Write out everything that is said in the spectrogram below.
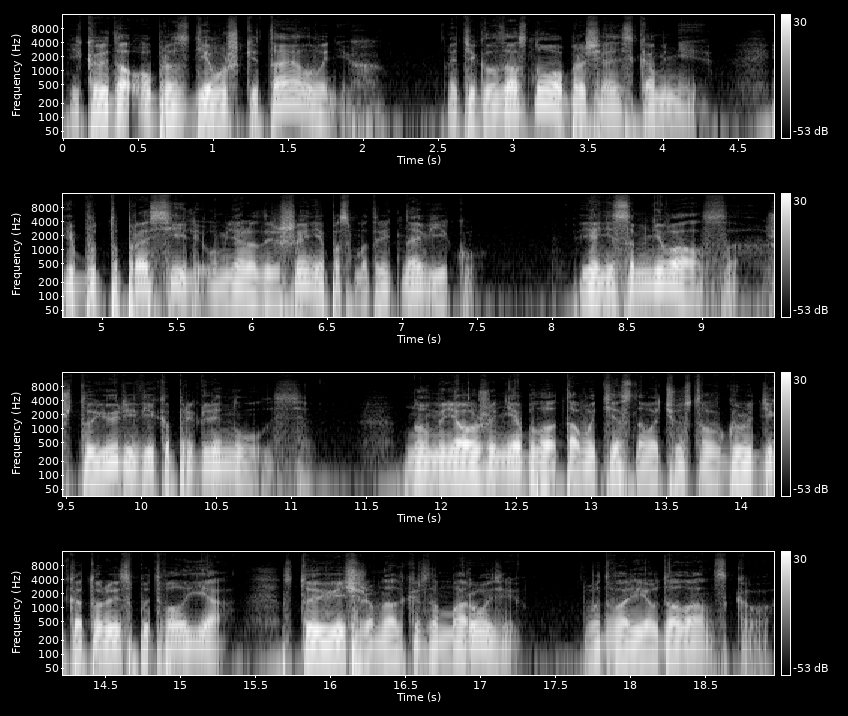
И когда образ девушки таял в них, эти глаза снова обращались ко мне и будто просили у меня разрешения посмотреть на Вику. Я не сомневался, что Юре Вика приглянулась. Но у меня уже не было того тесного чувства в груди, которое испытывал я, стоя вечером на открытом морозе во дворе у Доланского.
